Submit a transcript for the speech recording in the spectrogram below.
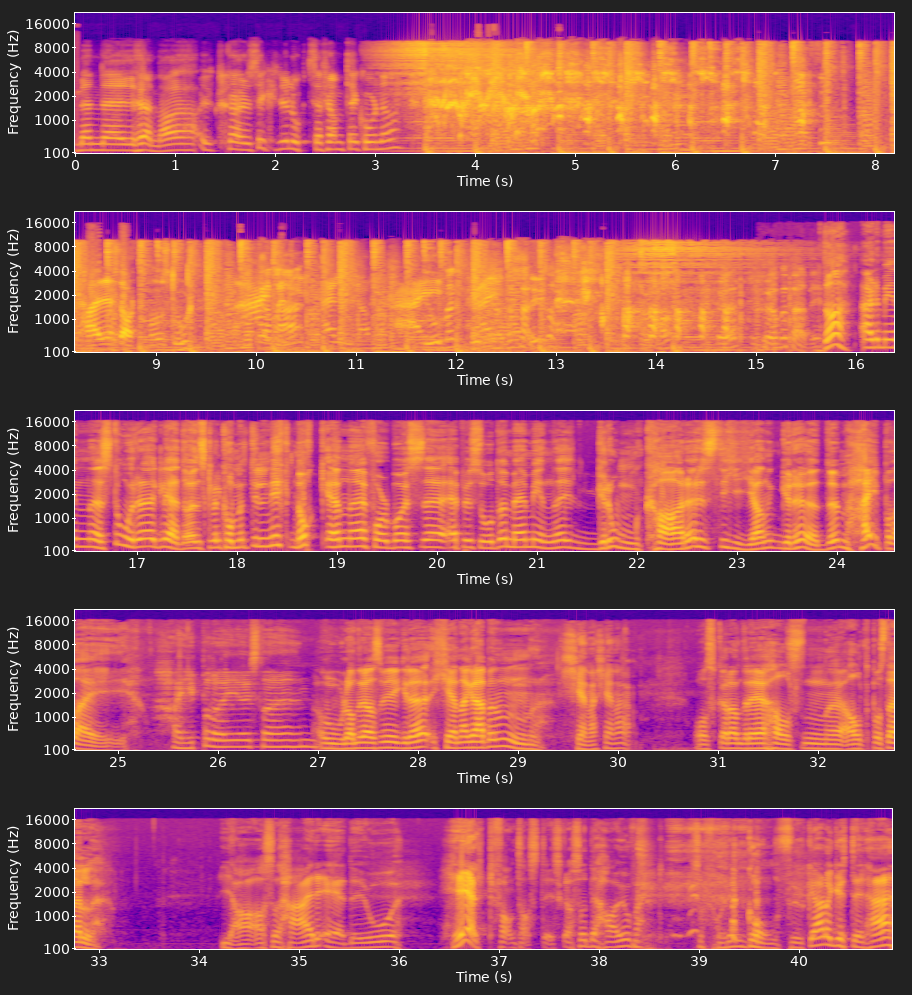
Men eh, høna klarer sikkert å lukte seg fram til kornet, da. Her er starten på noe stort. Nei. Nei. Jo, men da. Er det min store glede å ønske velkommen til Nick. nok en eh, Four Boys-episode med mine gromkarer Stian Grødum. Hei på deg! Hei på deg, Øystein. Ole Andreas Vigre, Tjena Grabben. Tjena, tjena. Oskar André Halsen, alt på stell. Ja, altså, her er det jo helt fantastisk. Altså, det har jo vært Så for en golfuke her, da, gutter. Hæ?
